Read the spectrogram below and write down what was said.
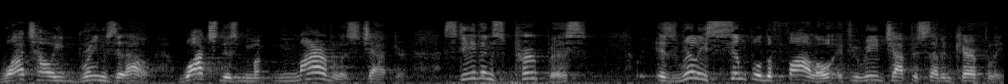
Watch how he brings it out. Watch this marvelous chapter. Stephen's purpose is really simple to follow if you read chapter 7 carefully.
